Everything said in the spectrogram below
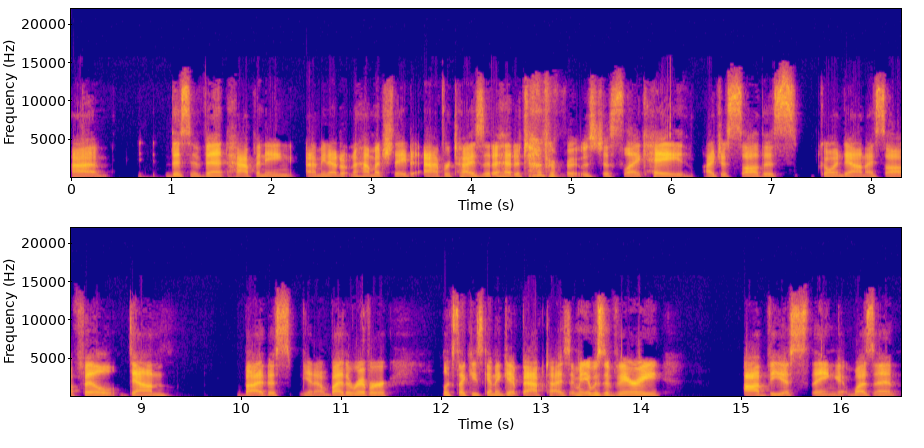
um, this event happening, I mean, I don't know how much they'd advertise it ahead of time if it was just like, hey, I just saw this going down. I saw Phil down by this, you know, by the river. Looks like he's going to get baptized. I mean, it was a very obvious thing. It wasn't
